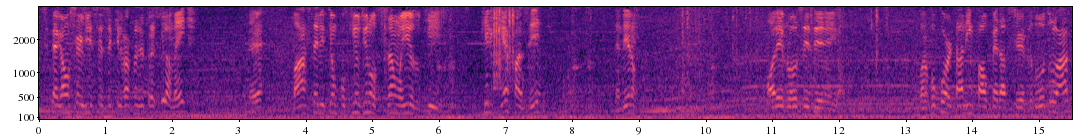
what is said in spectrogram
se pegar um serviço esse aqui, ele vai fazer tranquilamente, né? Basta ele ter um pouquinho de noção aí do que, que ele quer fazer, entenderam? Olha aí para vocês verem aí, ó. Agora eu vou cortar, limpar o pé da cerca do outro lado.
